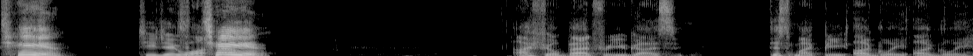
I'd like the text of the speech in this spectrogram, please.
10. TJ Watt. out. 10. I feel bad for you guys. This might be ugly, ugly.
